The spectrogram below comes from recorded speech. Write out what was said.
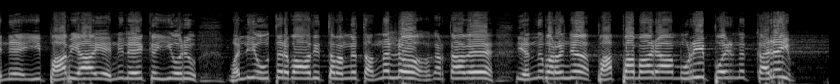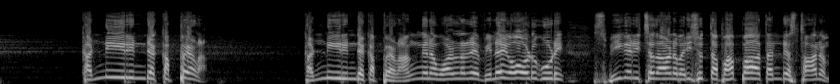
എന്നെ ഈ പാപിയായ എന്നിലേക്ക് ഈ ഒരു വലിയ ഉത്തരവാദിത്തം അങ്ങ് തന്നല്ലോ കർത്താവേ എന്ന് പറഞ്ഞ് പാപ്പമാരാ മുറി പോയിരുന്ന് കരയും. കണ്ണീരിന്റെ കപ്പേള കണ്ണീരിന്റെ കപ്പേള. അങ്ങനെ വളരെ വിലയോടുകൂടി സ്വീകരിച്ചതാണ് പരിശുദ്ധ പാപ്പ തന്റെ സ്ഥാനം.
